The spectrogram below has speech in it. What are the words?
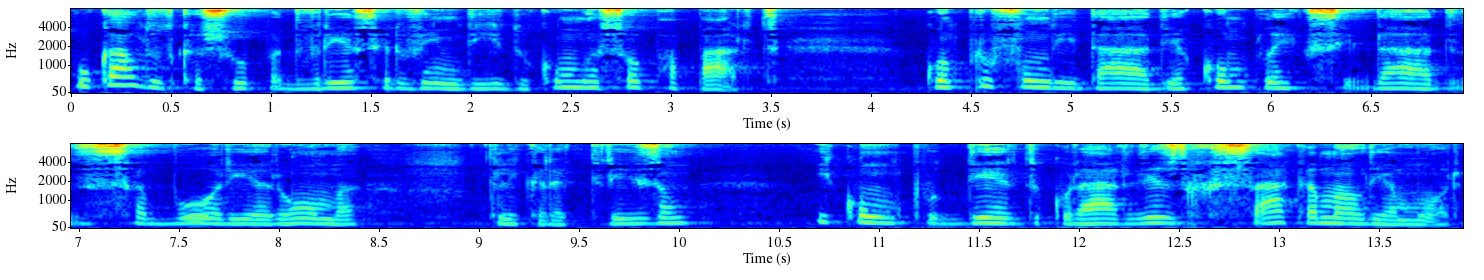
O caldo de cachupa deveria ser vendido como uma sopa à parte, com a profundidade e a complexidade de sabor e aroma que lhe caracterizam e com o poder de curar desde ressaca a mal de amor.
